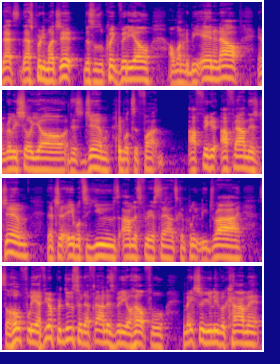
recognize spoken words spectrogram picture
that's that's pretty much it. This was a quick video. I wanted to be in and out and really show y'all this gem able to find I figured I found this gem that you're able to use Omnisphere sounds completely dry. So hopefully if you're a producer that found this video helpful, make sure you leave a comment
